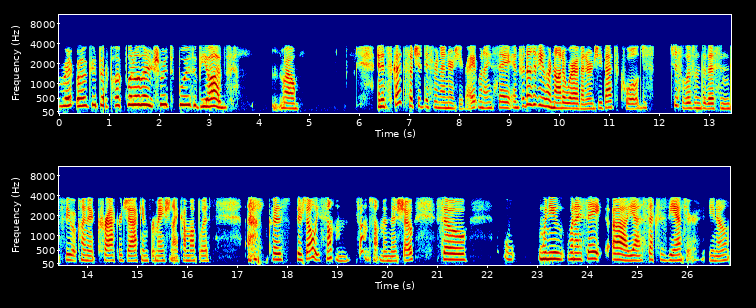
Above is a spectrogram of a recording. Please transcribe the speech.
Right, wrong, good, bad, POC, POD, all that shorts, boys, and beyonds. Well, and it's got such a different energy, right? When I say, and for those of you who are not aware of energy, that's cool. Just just listen to this and see what kind of crackerjack information I come up with, because there's always something, something, something in this show. So when you when I say, ah, uh, yeah, sex is the answer, you know,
